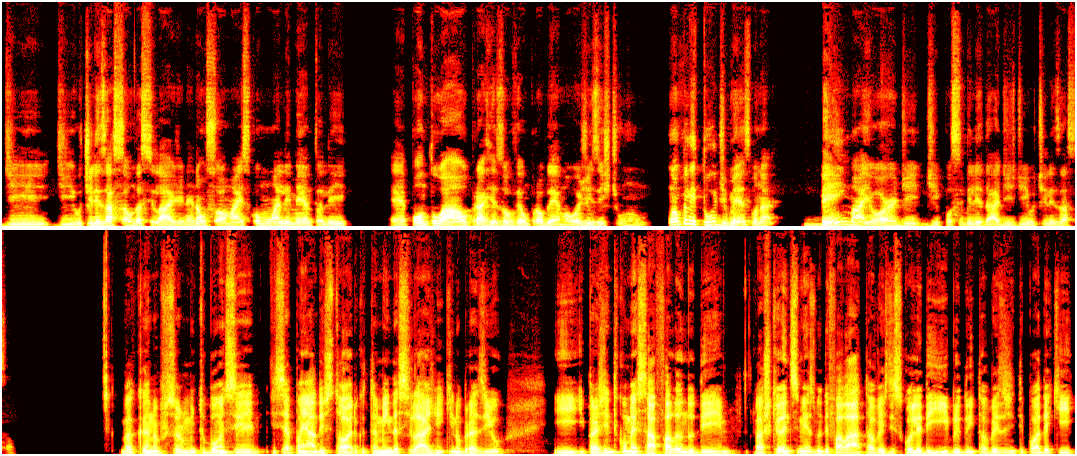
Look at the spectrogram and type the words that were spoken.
de, de, utilização da silagem, né? Não só mais como um alimento ali é, pontual para resolver um problema. Hoje existe um, uma amplitude mesmo, né? Bem maior de, de de utilização. Bacana, professor. Muito bom esse, esse apanhado histórico também da silagem aqui no Brasil. E, e para a gente começar falando de. Eu acho que antes mesmo de falar, talvez, de escolha de híbrido, e talvez a gente pode aqui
